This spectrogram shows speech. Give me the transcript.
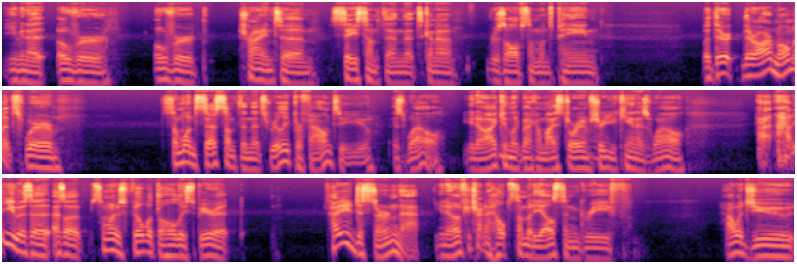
even uh over over trying to say something that's going to resolve someone's pain. But there there are moments where someone says something that's really profound to you as well. You know, I can look back on my story. I'm sure you can as well. How, how do you, as a as a someone who's filled with the Holy Spirit, how do you discern that? You know, if you're trying to help somebody else in grief, how would you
